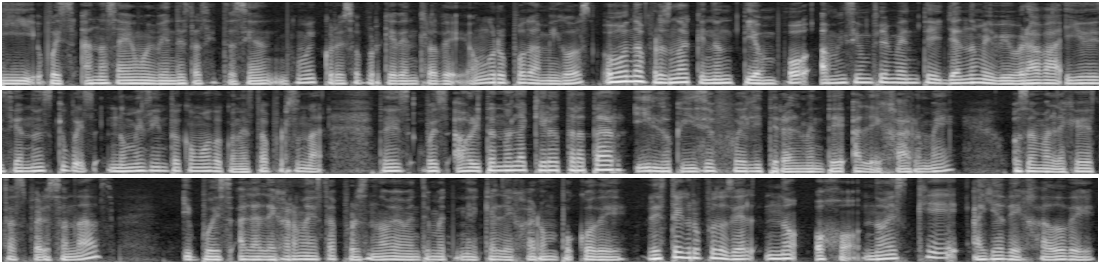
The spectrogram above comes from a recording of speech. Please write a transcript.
Y pues Ana sabe muy bien de esta situación. Muy curioso porque dentro de un grupo de amigos hubo una persona que en un tiempo a mí simplemente ya no me vibraba. Y yo decía, no es que pues no me siento cómodo con esta persona. Entonces pues ahorita no la quiero tratar. Y lo que hice fue literalmente alejarme. O sea, me alejé de estas personas. Y pues al alejarme de esta persona obviamente me tenía que alejar un poco de este grupo social. No, ojo, no es que haya dejado de,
